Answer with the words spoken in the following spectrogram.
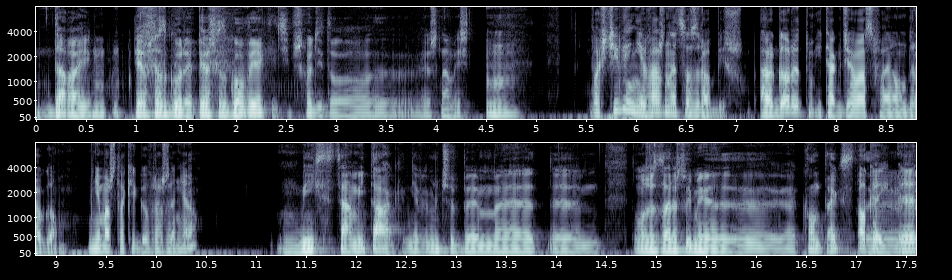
Dawaj, pierwsze z góry, pierwsze z głowy, jakie ci przychodzi do, wiesz, na myśl. Mm. Właściwie nieważne, co zrobisz. Algorytm i tak działa swoją drogą. Nie masz takiego wrażenia? Miejscami tak. Nie wiem, czy bym. E, e, to może zarysujmy e, kontekst. Okej, okay.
